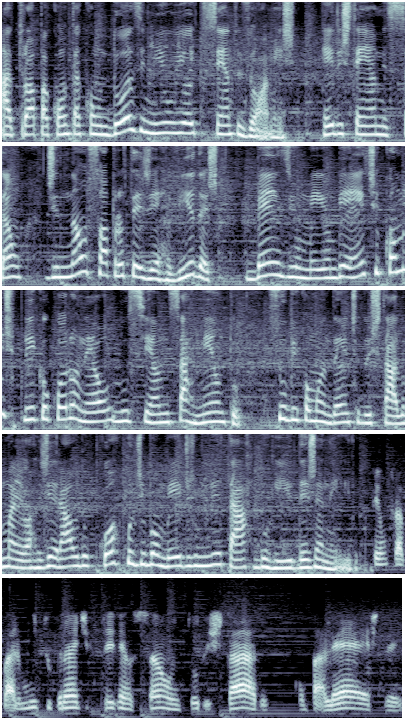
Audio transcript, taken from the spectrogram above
a tropa conta com 12.800 homens. Eles têm a missão de não só proteger vidas, bens e o meio ambiente, como explica o coronel Luciano Sarmento, subcomandante do Estado-Maior-Geral do Corpo de Bombeiros Militar do Rio de Janeiro. Tem um trabalho muito grande de prevenção em todo o Estado, com palestras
